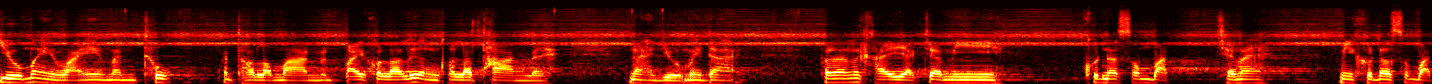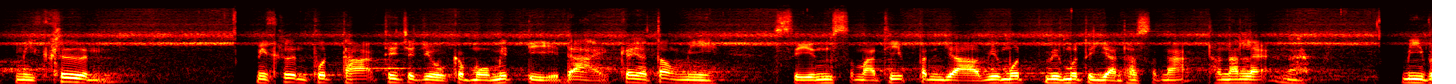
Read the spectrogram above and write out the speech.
อยู่ไม่ไหวมันทุกข์มันทรมานมันไปคนละเรื่องคนละทางเลยนะอยู่ไม่ได้ เพราะฉะนั้นใครอยากจะมี คุณสมบัติใช่ไหมมีคุณสมบัติมีคลื่น มีคลื่นพุทธะที่จะอยู่กับหมู่มิตรดีได้ ก็จะต้องมีศีลสมาธิปัญญาวิมุตติวิมุตติญาณทัศนะ เท่านั้นแหละนะมีไป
